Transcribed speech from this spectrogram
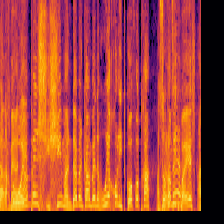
אנחנו רואים- בן 60, אני יודע בן כמה בן אדם, הוא יכול לתקוף אותך? עזוב אתה את לא מתבייש? ה-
